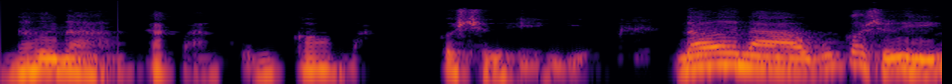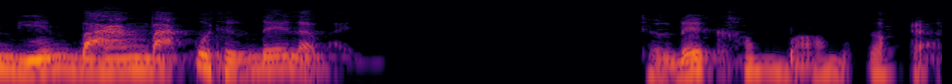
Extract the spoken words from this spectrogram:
Nơi nào các bạn cũng có mặt có sự hiện diện nơi nào cũng có sự hiện diện, bàn bạc của thượng đế là vậy. Thượng đế không bỏ một góc trời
